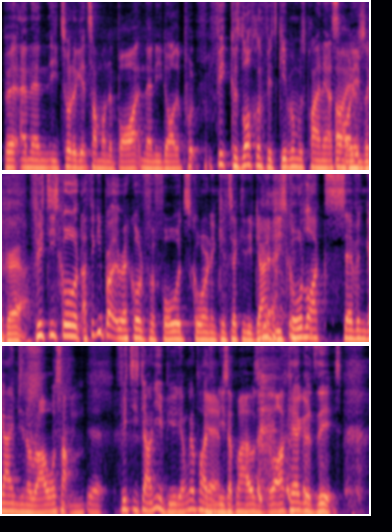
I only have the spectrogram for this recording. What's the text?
But and then he'd sort of get someone to bite, and then he'd either put fit because Lachlan Fitzgibbon was playing outside Oh, he him. was a growl. Fitzy scored. I think he broke the record for forward scoring in consecutive games. He scored like seven games in a row or something. Yeah. Fitzy's going, you beauty. I'm going to play Yeah. for New South Wales. Like, how good's this?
